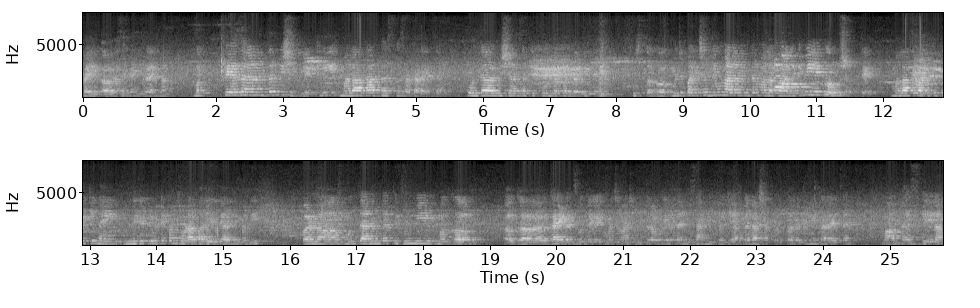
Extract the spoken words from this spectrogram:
पहिल सेकंड प्रयत्नात मग फेल झाल्यानंतर मी शिकले की मला आता अभ्यास कसा करायचा आहे? कोणत्या विषयासाठी कोणत्या पद्धतीने पुस्तकं म्हणजे परीक्षा देऊन आल्यानंतर मला कळालं की मी हे करू शकते. मला असं वाटत होतं की नाही निगेटिव्हिटी पण थोडाफार येते आधीमध्ये पण मग त्यानंतर तिथून मी मग गायडन्स वगैरे म्हणजे माझे मित्र वगैरे त्यांनी सांगितलं की आपल्याला अशा पद्धतीने करायचं आहे मग अभ्यास केला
